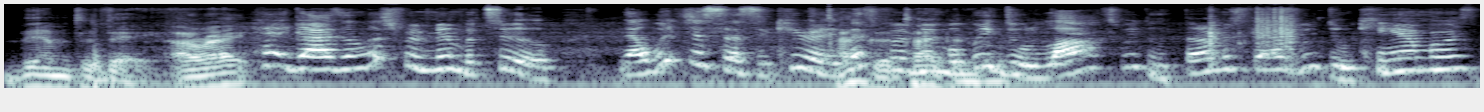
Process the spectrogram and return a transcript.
them today. All right? Hey guys, and let's remember too. Now we just said security. That's let's remember we do locks, we do thermostats, we do cameras.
